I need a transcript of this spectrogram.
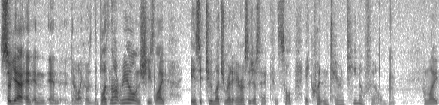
so yeah, and and and they're like, oh, the blood's not real, and she's like, is it too much? Red Arrow suggested I consult a Quentin Tarantino film. Mm. I'm like,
